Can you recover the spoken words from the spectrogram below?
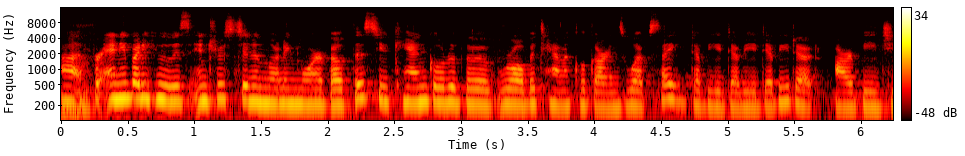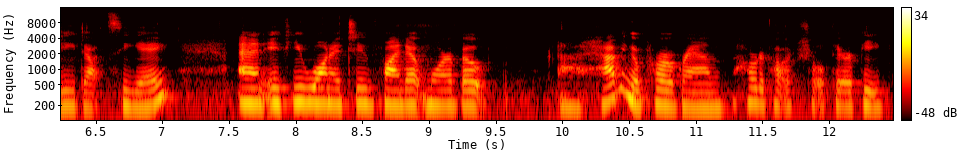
Uh, for anybody who is interested in learning more about this, you can go to the Royal Botanical Gardens website, www.rbg.ca. And if you wanted to find out more about uh, having a program, horticultural therapy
